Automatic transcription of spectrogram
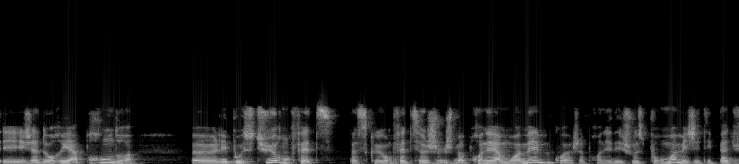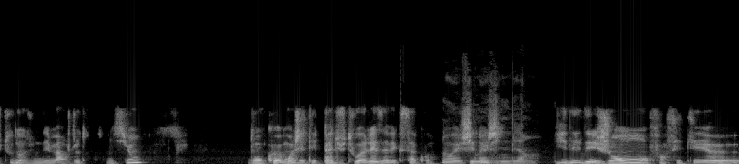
et j'adorais apprendre euh, les postures en fait parce que en fait je, m'apprenais à moi-même quoi. J'apprenais des choses pour moi mais j'étais pas du tout dans une démarche de transmission. Donc euh, moi j'étais pas du tout à l'aise avec ça quoi. Ouais j'imagine bien. guider des gens enfin c'était euh,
